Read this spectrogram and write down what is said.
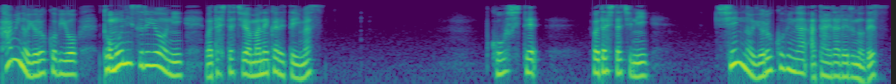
神の喜びを共にするように私たちは招かれています。こうして私たちに真の喜びが与えられるのです。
